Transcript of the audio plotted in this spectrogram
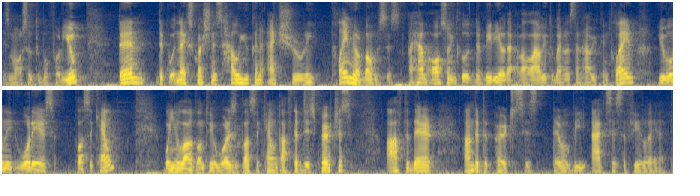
is more suitable for you then the next question is how you can actually claim your bonuses. I have also included the video that will allow you to better understand how you can claim. You will need Warriors Plus account. When you log on to your Warriors Plus account after this purchase after there under the purchases there will be access affiliate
